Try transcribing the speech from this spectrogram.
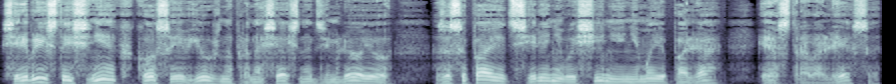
Серебристый снег, косо и вьюжно проносясь над землею, засыпает сиренево-синие немые поля и острова леса,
